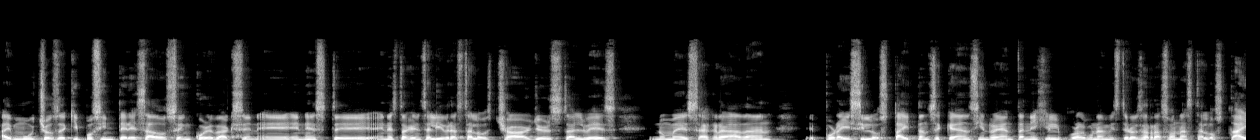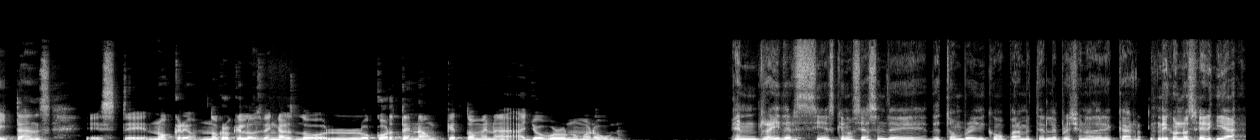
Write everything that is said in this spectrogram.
hay muchos equipos interesados en quarterbacks en, eh, en, este, en esta agencia libre, hasta los Chargers, tal vez no me desagradan. Eh, por ahí si los Titans se quedan sin Ryan Tannehill por alguna misteriosa razón, hasta los Titans. Este, no creo. No creo que los Bengals lo, corten, aunque tomen a, a, Joe Burrow número uno. En Raiders, si es que no se hacen de, Tom Brady como para meterle presión a Derek Carr, digo, no sería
